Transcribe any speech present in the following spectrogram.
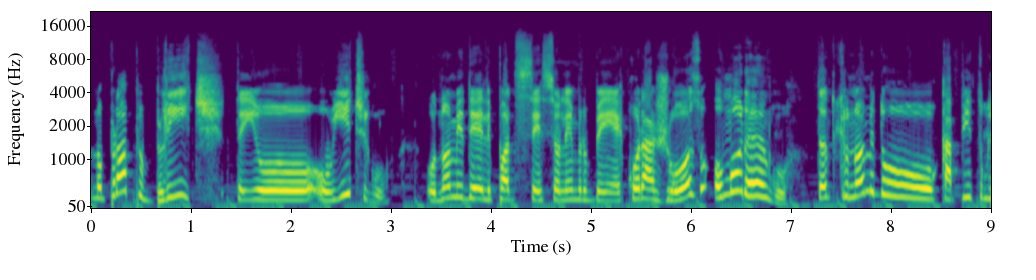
No próprio Bleach, tem o, o Ichigo. O nome dele pode ser, se eu lembro bem, é Corajoso ou Morango. Tanto que o nome do capítulo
